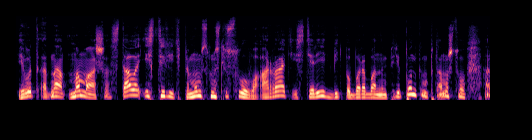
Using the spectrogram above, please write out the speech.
И вот одна мамаша стала истерить в прямом смысле слова, орать, истерить, бить по барабанным перепонкам, потому что она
